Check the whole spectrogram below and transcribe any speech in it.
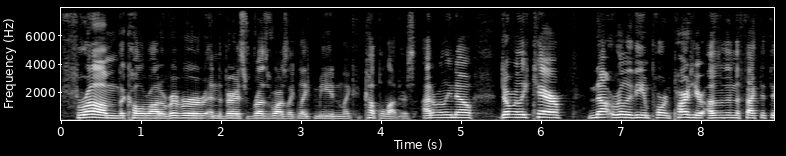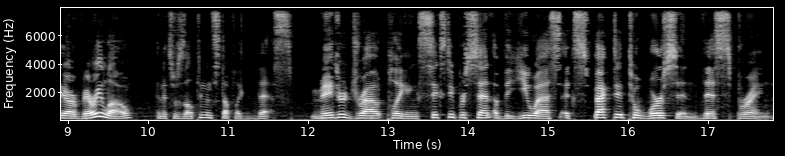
from the Colorado River and the various reservoirs like Lake Mead and like a couple others. I don't really know, don't really care. Not really the important part here, other than the fact that they are very low and it's resulting in stuff like this. Major drought plaguing 60% of the US expected to worsen this spring.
